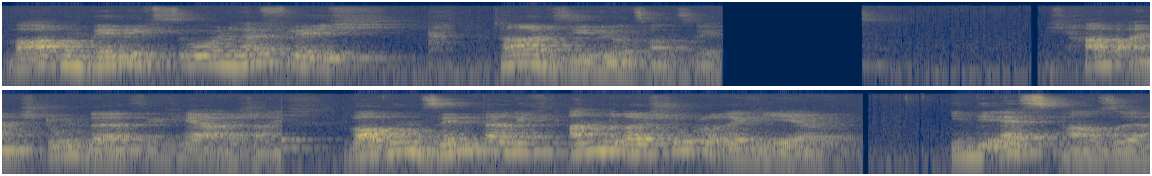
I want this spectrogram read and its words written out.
Warum bin ich so unhöflich? Tag 27. Ich habe eine Stunde früher erscheint. Warum sind da nicht andere Schüler hier? In die Esspause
